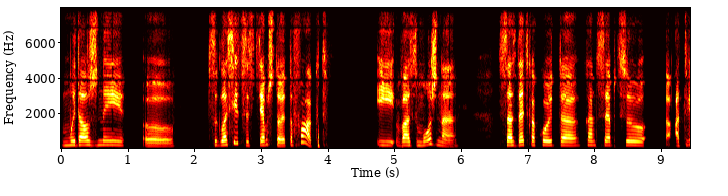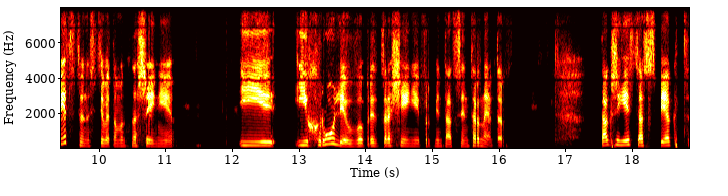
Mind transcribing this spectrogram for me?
Мы должны э, согласиться с тем, что это факт. И, возможно, создать какую-то концепцию ответственности в этом отношении и их роли в предотвращении фрагментации интернета. Также есть аспект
